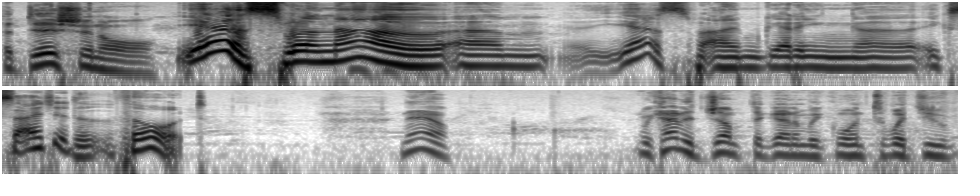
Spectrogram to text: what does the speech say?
additional. Yes, well now, um, yes, I'm getting uh, excited at the thought. Now, we kind of jumped the gun and we went to what you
